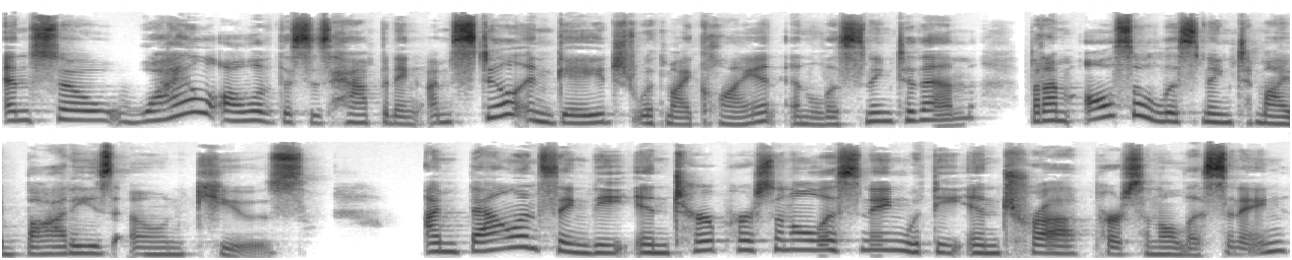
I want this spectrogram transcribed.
And so while all of this is happening, I'm still engaged with my client and listening to them, but I'm also listening to my body's own cues. I'm balancing the interpersonal listening with the intrapersonal listening.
